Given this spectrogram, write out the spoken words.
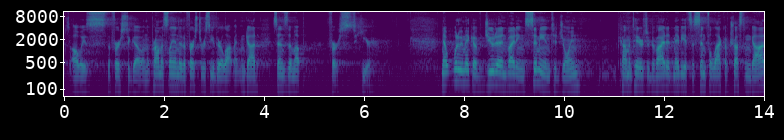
is always the first to go. In the promised land, they're the first to receive their allotment, and God sends them up first here. Now, what do we make of Judah inviting Simeon to join? Commentators are divided. Maybe it's a sinful lack of trust in God.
